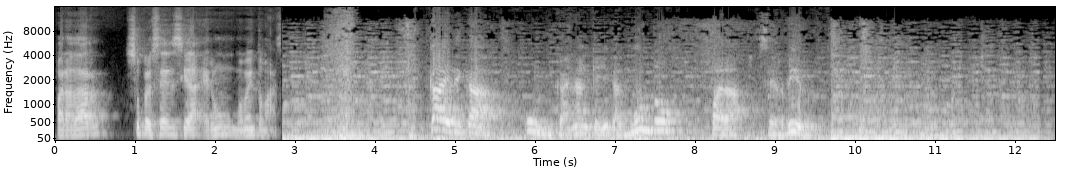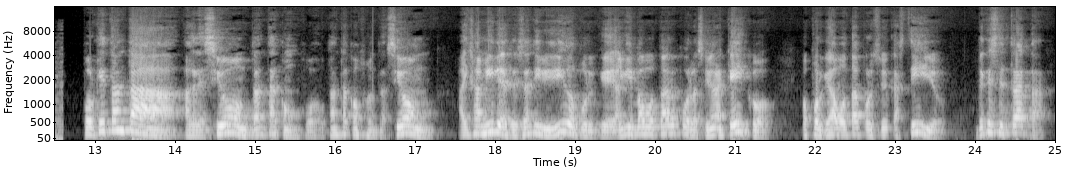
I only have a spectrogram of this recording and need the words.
para dar su presencia en un momento más. KNK, un canal que llega al mundo para servir. ¿Por qué tanta agresión, tanta, tanta confrontación? Hay familias que se han dividido porque alguien va a votar por la señora Keiko o porque va a votar por el señor Castillo. ¿De qué se trata?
